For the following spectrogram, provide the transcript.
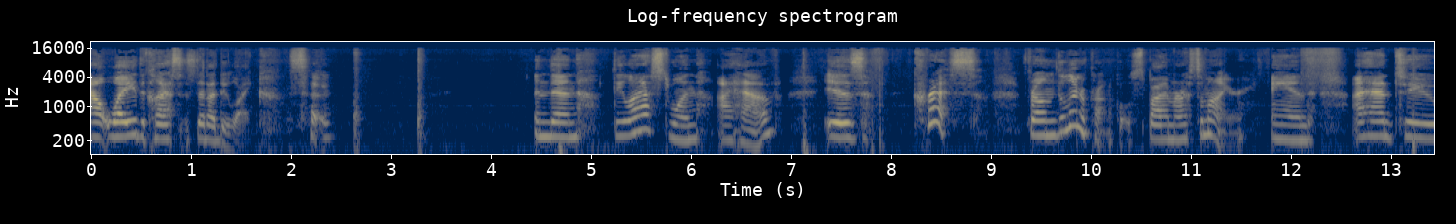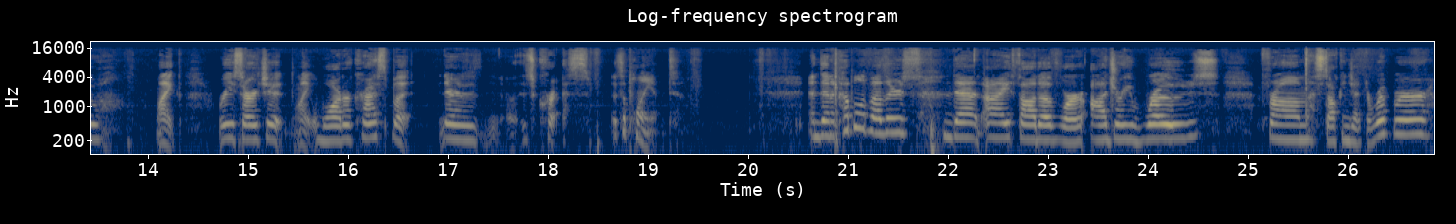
outweigh the classics that I do like. So and then the last one I have is Cress from the Lunar Chronicles by Marissa Meyer. And I had to like research it like watercress, but there's it's cress. It's a plant. And then a couple of others that I thought of were Audrey Rose from Stalking Jack the Ripper.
